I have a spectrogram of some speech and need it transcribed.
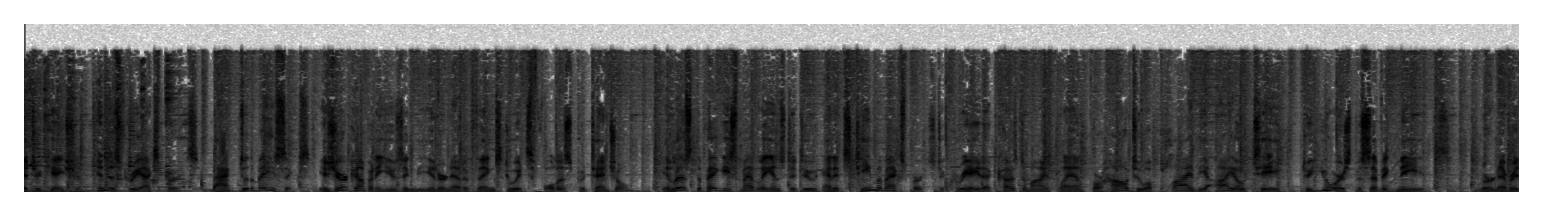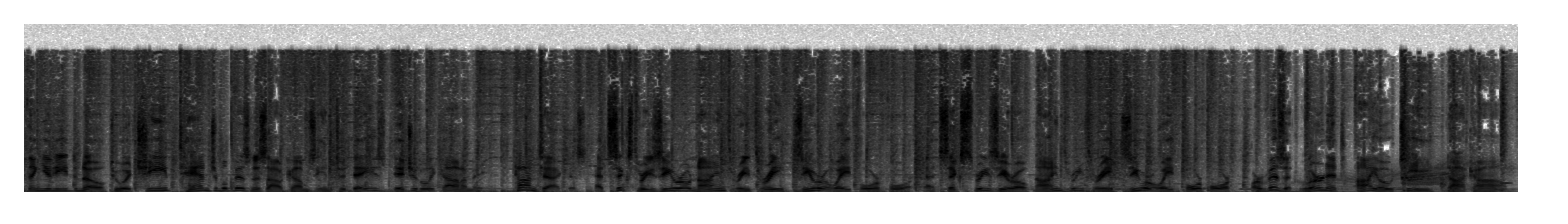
Education, industry experts, back to the basics. Is your company using the Internet of Things to its fullest potential? Enlist the Peggy Smedley Institute and its team of experts to create a customized plan for how to apply the IoT to your specific needs. Learn everything you need to know to achieve tangible business outcomes in today's digital economy. Contact us at 630-933-0844. That's 630-933-0844 or visit learnitiot.com.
